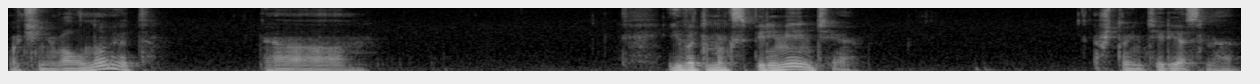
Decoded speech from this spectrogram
очень волнует. А, и в этом эксперименте что интересно,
